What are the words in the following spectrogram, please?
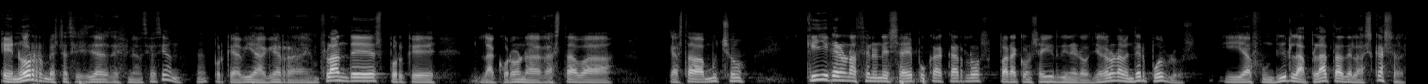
enormes necesidades de financiación, ¿eh? porque había guerra en Flandes, porque la corona gastaba, gastaba mucho. ¿Qué llegaron a hacer en esa época, Carlos, para conseguir dinero? Llegaron a vender pueblos y a fundir la plata de las casas.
